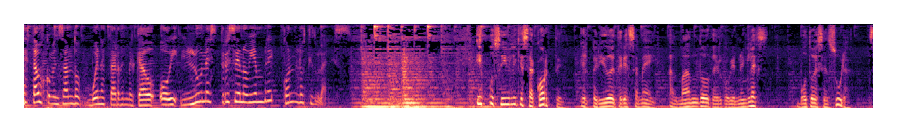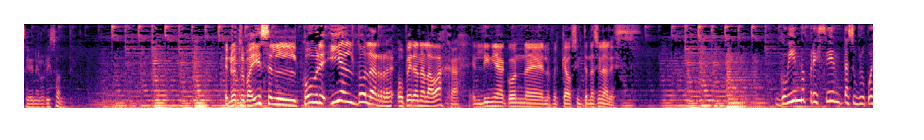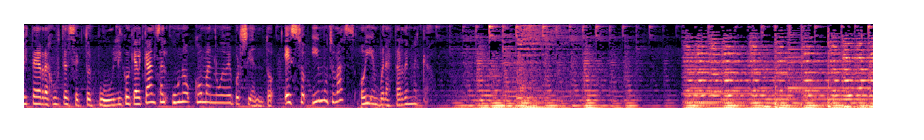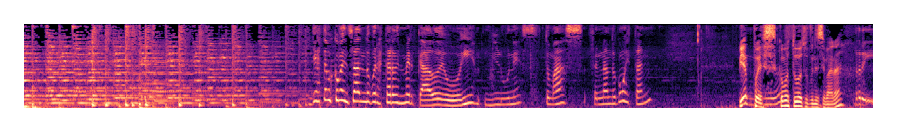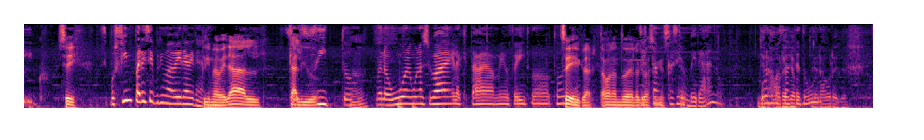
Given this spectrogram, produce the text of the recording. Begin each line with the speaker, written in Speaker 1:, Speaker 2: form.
Speaker 1: Tardes, estamos comenzando Buenas tardes Mercado hoy, lunes 13 de noviembre, con los titulares.
Speaker 2: Es posible que se acorte el periodo de Theresa May al mando del gobierno inglés. Voto de censura se ve en el horizonte.
Speaker 3: En nuestro país el cobre y el dólar operan a la baja en línea con eh, los mercados internacionales.
Speaker 1: Gobierno presenta su propuesta de reajuste al sector público que alcanza el 1,9%. Eso y mucho más hoy en Buenas tardes Mercado. Ya estamos comenzando Buenas tardes Mercado de hoy, lunes. Tomás, Fernando, ¿cómo están?
Speaker 3: Bien, pues. ¿cómo estuvo su fin de semana?
Speaker 1: Rico.
Speaker 3: Sí,
Speaker 1: Por fin parece primavera, verano.
Speaker 3: primaveral, cálido. Ajá.
Speaker 1: Bueno, hubo algunas ciudades en las que estaba medio feito todo.
Speaker 3: Sí, claro, estamos hablando de lo que
Speaker 1: Ya
Speaker 3: va a ser
Speaker 1: estamos
Speaker 3: en
Speaker 1: casi en
Speaker 3: septiembre.
Speaker 1: verano.
Speaker 2: Ya
Speaker 1: ¿Cómo
Speaker 2: era hora ya,
Speaker 1: tú?
Speaker 2: ya era hora ya.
